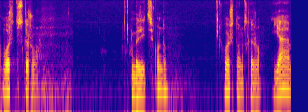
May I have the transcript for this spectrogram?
Вот что скажу. Обождите секунду. Вот что вам скажу. Я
